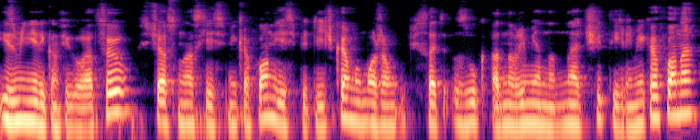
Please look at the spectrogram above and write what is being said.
изменили конфигурацию. Сейчас у нас есть микрофон, есть петличка. Мы можем писать звук одновременно на 4 микрофона.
